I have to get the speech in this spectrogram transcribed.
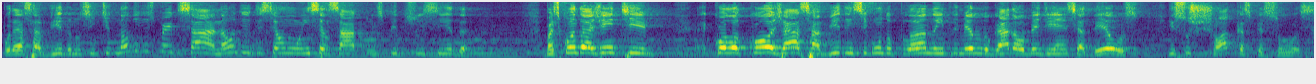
por essa vida, no sentido não de desperdiçar, não de, de ser um insensato, um espírito suicida, mas quando a gente colocou já essa vida em segundo plano, em primeiro lugar a obediência a Deus, isso choca as pessoas.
